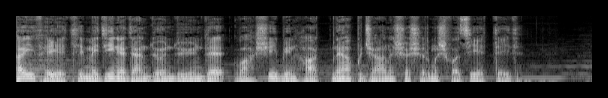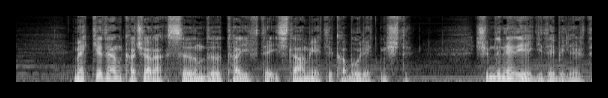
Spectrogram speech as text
Taif heyeti Medine'den döndüğünde Vahşi bin Harp ne yapacağını şaşırmış vaziyetteydi. Mekke'den kaçarak sığındığı Taif'te İslamiyet'i kabul etmişti. Şimdi nereye gidebilirdi?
